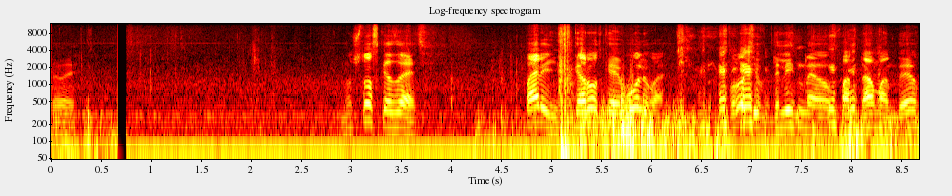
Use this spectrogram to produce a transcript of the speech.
Давай. Ну что сказать. Парень с короткой Вольво против длинного Форда Мондео.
